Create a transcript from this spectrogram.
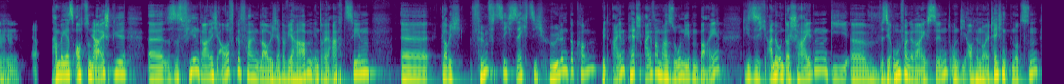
Mhm, ja. Haben wir jetzt auch zum ja. Beispiel, äh, es ist vielen gar nicht aufgefallen, glaube ich, aber wir haben in 3.18 äh, glaube ich, 50, 60 Höhlen bekommen mit einem Patch einfach mal so nebenbei, die sich alle unterscheiden, die äh, sehr umfangreich sind und die auch eine neue Technik benutzen.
